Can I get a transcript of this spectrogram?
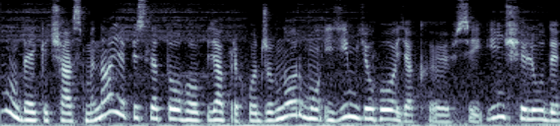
Ну, деякий час минає після того. Я приходжу в норму і їм його, як всі інші люди.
